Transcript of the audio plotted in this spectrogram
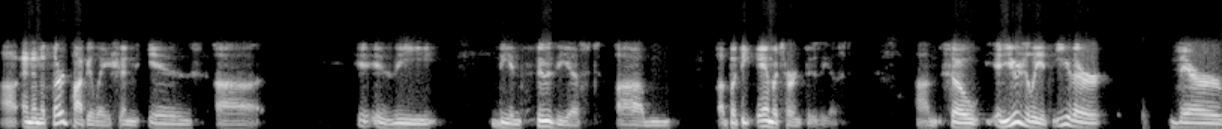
Uh, and then the third population is uh, is the the enthusiast, um, uh, but the amateur enthusiast. Um, so, and usually it's either their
